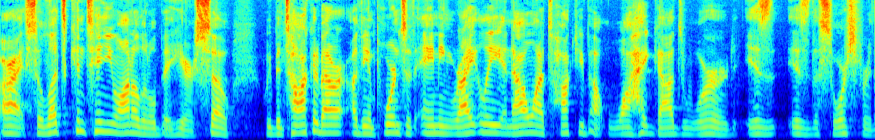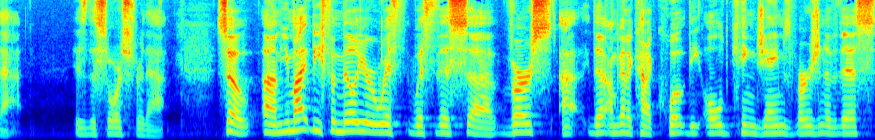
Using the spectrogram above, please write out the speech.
All right, so let's continue on a little bit here. So, we've been talking about our, the importance of aiming rightly, and now I want to talk to you about why God's word is, is the source for that. Is the source for that. So um, you might be familiar with, with this uh, verse. Uh, I'm going to kind of quote the old King James version of this.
